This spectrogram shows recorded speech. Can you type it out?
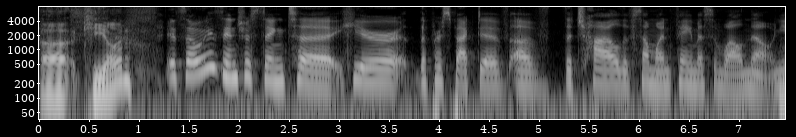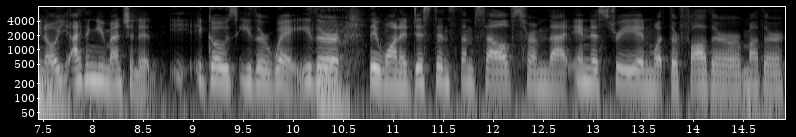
Uh, Keon. It's always interesting to hear the perspective of the child of someone famous and well known. You know, I think you mentioned it. It goes either way. Either Yes. they want to distance themselves from that industry and what their father or mother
